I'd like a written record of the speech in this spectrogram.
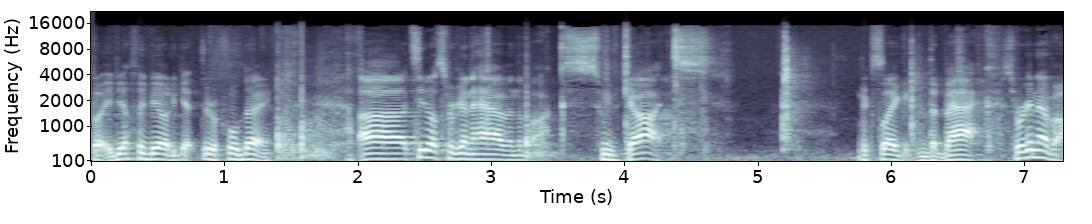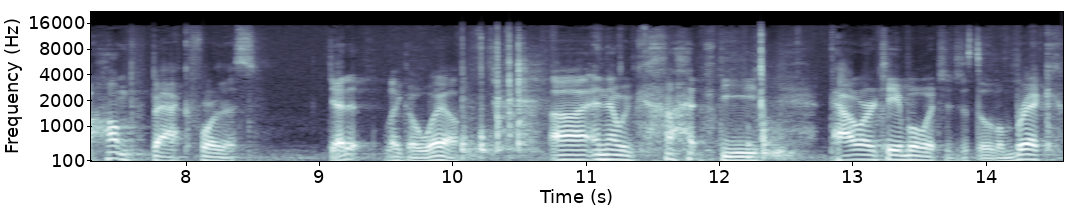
but you'd definitely be able to get through a full day. Uh, let's see what else we're to have in the box. We've got, looks like the back. So we're to have a hump back for this. Get it? Like a whale. Uh, and then we've got the power cable, which is just a little brick,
